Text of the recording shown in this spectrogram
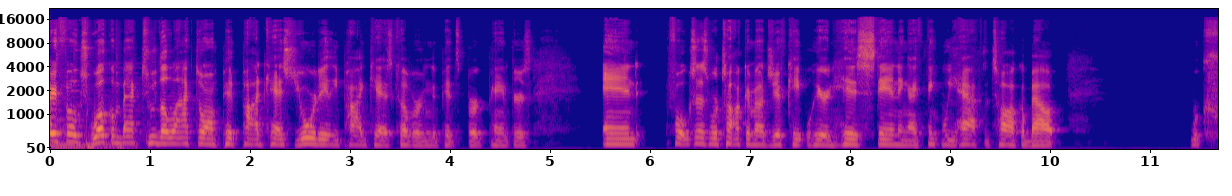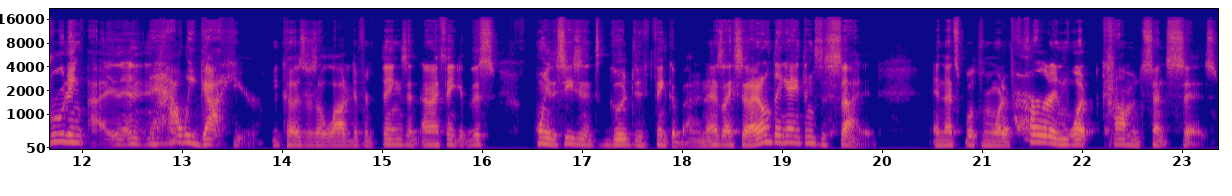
Right, folks, welcome back to the Locked On Pitt podcast, your daily podcast covering the Pittsburgh Panthers. And, folks, as we're talking about Jeff Capel here and his standing, I think we have to talk about recruiting uh, and how we got here because there's a lot of different things. And, and I think at this point of the season, it's good to think about it. And as I said, I don't think anything's decided. And that's both from what I've heard and what common sense says.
